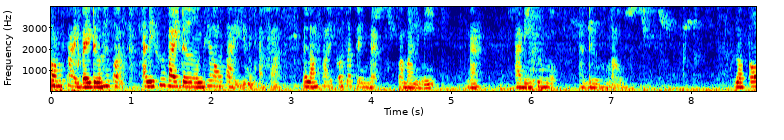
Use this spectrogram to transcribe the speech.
ลองใส่ใบเดิมให้ก่อน อันนี้คือใบเดิมที่เราใส่อยู่นะคะ เวลาใส่ก็จะเป็นแบบประมาณอย่างนี้นะ อันนี้คือหมวกอันเดิมของเรา แล้วก็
